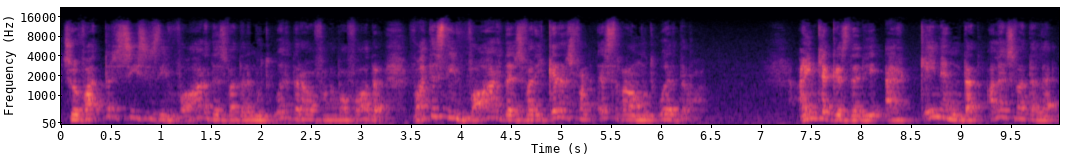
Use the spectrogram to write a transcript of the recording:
So wat presies is die waardes wat hulle moet oordra van Abba Vader? Wat is die waardes wat die kinders van Israel moet oordra? Eintlik is dit die erkenning dat alles wat hulle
